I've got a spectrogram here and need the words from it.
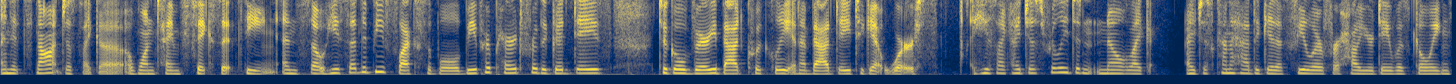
And it's not just like a, a one time fix it thing. And so he said to be flexible, be prepared for the good days to go very bad quickly and a bad day to get worse. He's like, I just really didn't know. Like, I just kind of had to get a feeler for how your day was going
